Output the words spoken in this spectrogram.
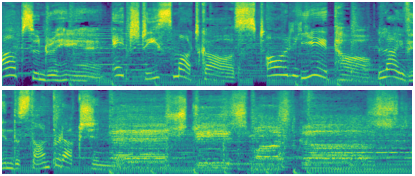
आप सुन रहे हैं एच डी स्मार्ट कास्ट और ये था live Hindustan production smart cast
